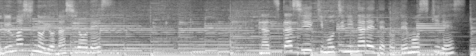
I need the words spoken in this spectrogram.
うるま市の与那城です。懐かしい気持ちになれてとても好きです。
